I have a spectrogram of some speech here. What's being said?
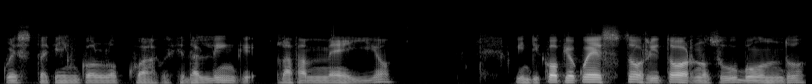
questa che incollo qua perché dal link la fa meglio quindi copio questo ritorno su Ubuntu.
